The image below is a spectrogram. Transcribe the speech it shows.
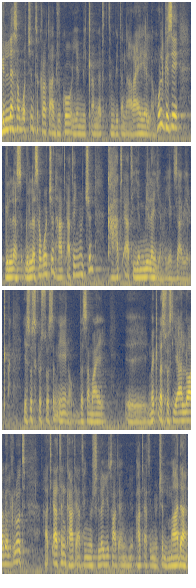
ግለሰቦችን ትኩረት አድርጎ የሚቀመጥ ትንቢትና ራእይ የለም። ሁልጊዜ ግለሰቦችን፣ ኃጢአተኞችን ከኃጢአት የሚለይ ነው የእግዚአብሔር ቃል። ኢየሱስ ክርስቶስም ይሄ ነው በሰማይ መቅደስ ውስጥ ያለው አገልግሎት ኃጢአትን ከኃጢአተኞች ለይቶ ኃጢአተኞችን ማዳን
